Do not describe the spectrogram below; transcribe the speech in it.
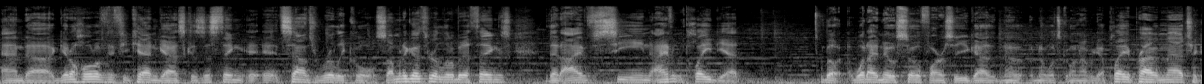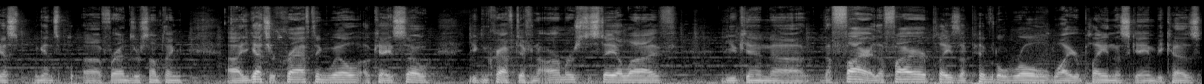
And uh, get a hold of if you can, guys, because this thing, it, it sounds really cool. So I'm going to go through a little bit of things that I've seen. I haven't played yet, but what I know so far, so you guys know, know what's going on. We got play a private match, I guess, against uh, friends or something. Uh, you got your crafting wheel. Okay, so you can craft different armors to stay alive. You can, uh, the fire, the fire plays a pivotal role while you're playing this game because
